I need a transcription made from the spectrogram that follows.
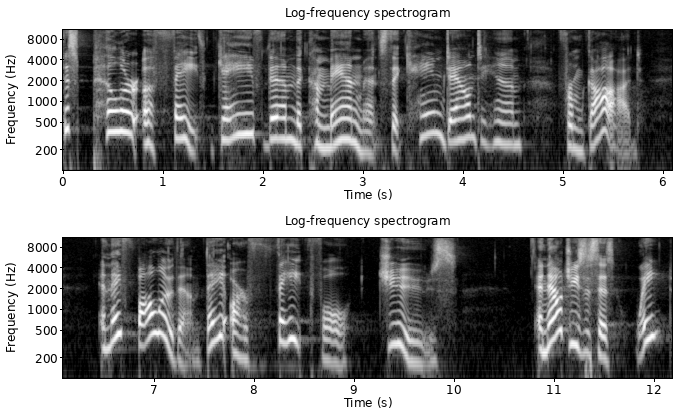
This pillar of faith gave them the commandments that came down to him from God, and they follow them. They are faithful Jews. And now Jesus says, wait,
